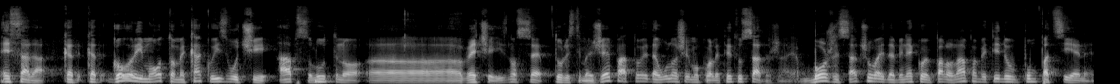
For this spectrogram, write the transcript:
E sada, kad, kad govorimo o tome kako izvući apsolutno a, veće iznose turistima iz žepa, to je da ulažemo u kvalitetu sadržaja. Bože, sačuvaj da bi nekome palo na pamet, idemo pumpa cijene.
